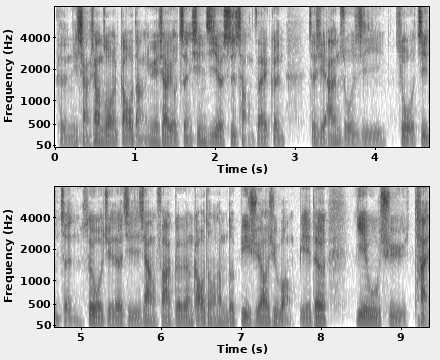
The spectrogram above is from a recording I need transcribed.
可能你想象中的高档，因为现在有整新机的市场在跟这些安卓机做竞争，所以我觉得其实像发哥跟高通，他们都必须要去往别的业务去探。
